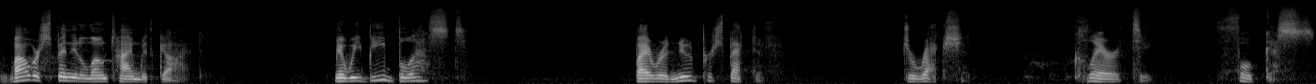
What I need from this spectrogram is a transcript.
And while we're spending alone time with God, may we be blessed by a renewed perspective, direction, clarity, focus,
